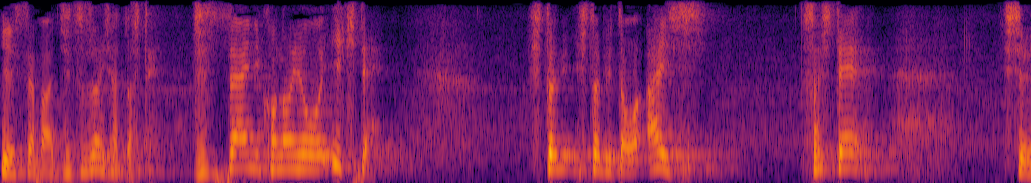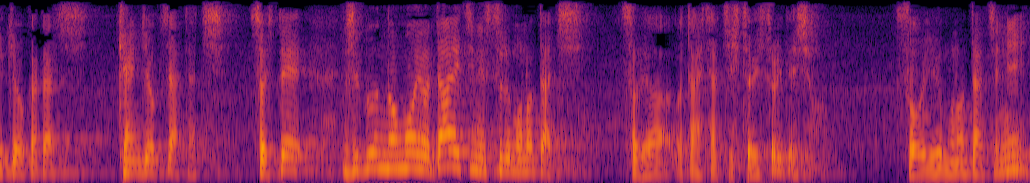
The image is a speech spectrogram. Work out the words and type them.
イエス様は実存者として実際にこの世を生きて人々を愛しそして宗教家たち権力者たちそして自分の思いを第一にする者たちそれは私たち一人一人でしょう。そういう者たちに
